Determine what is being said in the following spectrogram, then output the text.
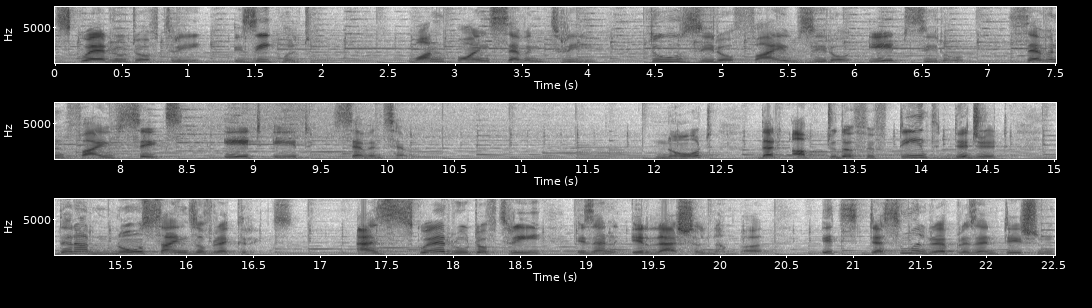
square root of 3 is equal to 1.73 Note that up to the 15th digit, there are no signs of recurrence. As square root of 3 is an irrational number, its decimal representation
